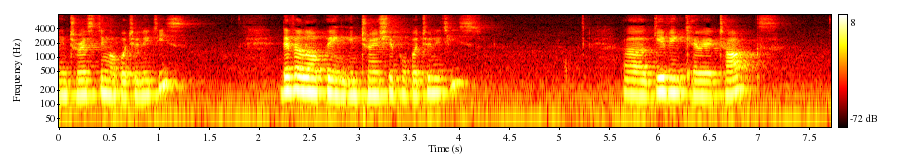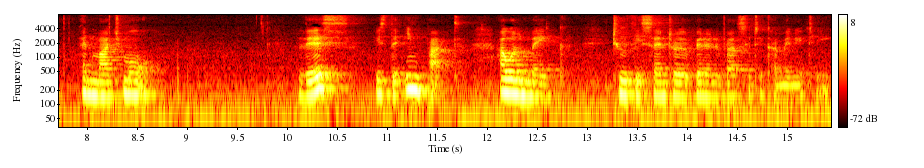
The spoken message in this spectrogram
interesting opportunities, developing internship opportunities, uh, giving career talks, and much more. This is the impact I will make to the Central European University community.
